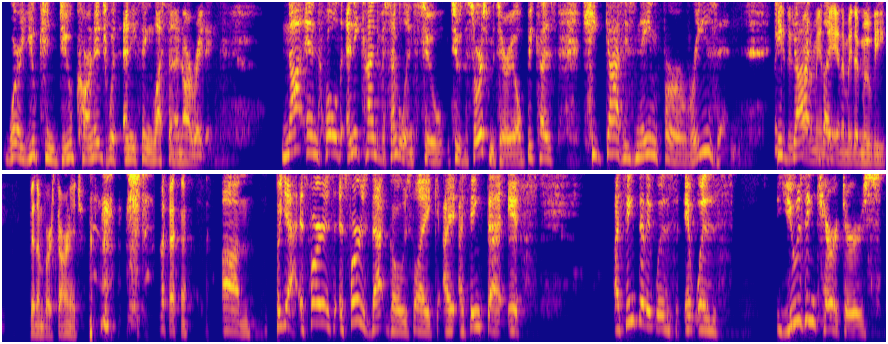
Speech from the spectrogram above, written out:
where you can do carnage with anything less than an R rating not and hold any kind of a semblance to to the source material because he got his name for a reason He do Spider-Man like- the animated movie Venom vs. Carnage. um but yeah as far as as far as that goes like i i think that it's i think that it was it was using characters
